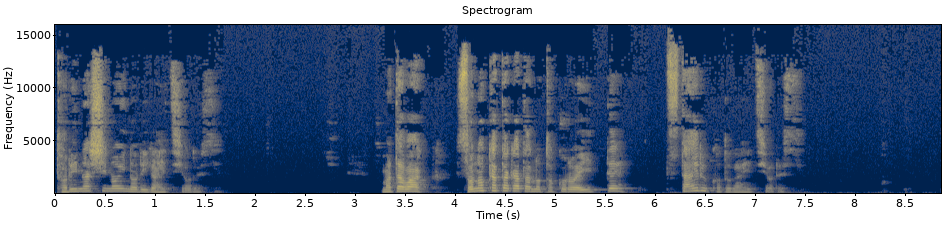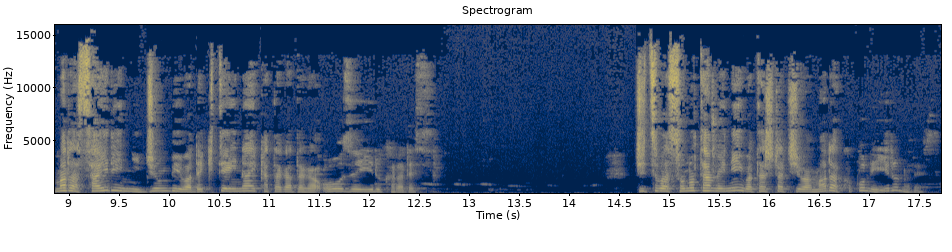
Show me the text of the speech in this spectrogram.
取りなしの祈りが必要です。または、その方々のところへ行って伝えることが必要です。まだ再臨に準備はできていない方々が大勢いるからです。実はそのために私たちはまだここにいるのです。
